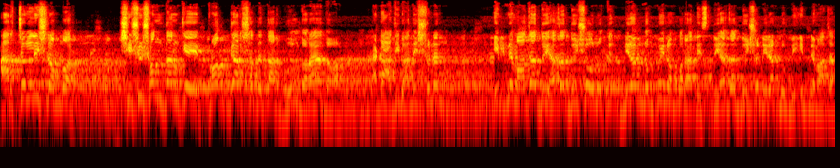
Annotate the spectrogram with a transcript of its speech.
আটচল্লিশ নম্বর, শিশু সন্তানকে প্রজ্ঞার সাথে তার ভুল ধরায়া দেওয়া। একটা আজিব হাদিস, শোনেন? ইবনে মাজা দুই হাজার দুইশো নিরানব্বই নম্বর হাদিস, দুই হাজার দুইশো নিরানব্বই, ইবনে মাজা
